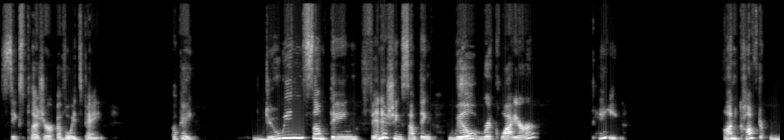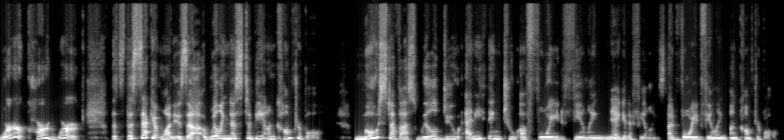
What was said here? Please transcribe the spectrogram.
seeks pleasure, avoids pain. Okay, doing something, finishing something will require pain uncomfortable work hard work. That's the second one is a willingness to be uncomfortable. Most of us will do anything to avoid feeling negative feelings avoid feeling uncomfortable.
